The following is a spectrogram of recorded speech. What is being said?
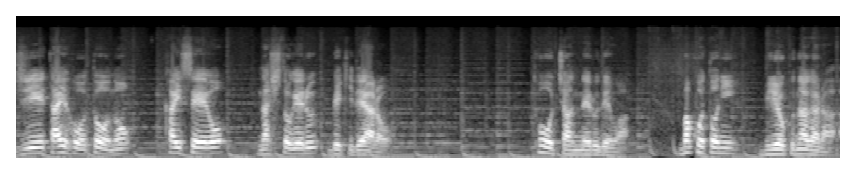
自衛隊法等の改正を成し遂げるべきであろう。当チャンネルでは誠に微力ながら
